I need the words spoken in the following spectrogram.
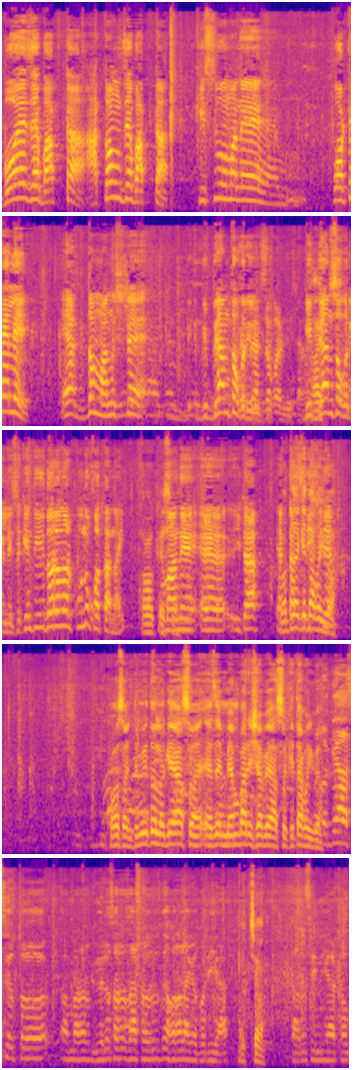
বয়ে যে বাপটা আতঙ্ক যে বাপটা কিছু মানে পটেলে একদম মানুষে বিভ্রান্ত করে। বিভ্রান্ত করে লিছে কিন্তু এই ধরনের কোনো কথা নাই। মানে এটা একটা তুমি তো লগে আছো এজ এ মেম্বার হিসাবে আছো কিতা কইবা? লগে আছিল তো আমার বিএলও স্যার যা সহযোগিতা করা লাগে করিয়া আচ্ছা। তাদের সিনিয়র সব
